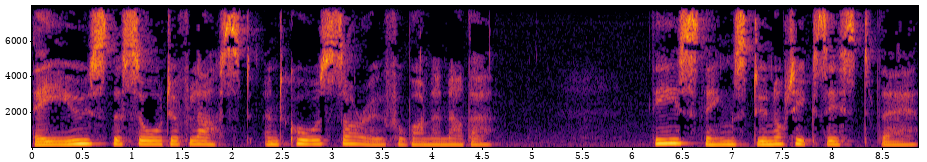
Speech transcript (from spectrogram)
They use the sword of lust and cause sorrow for one another. These things do not exist there.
